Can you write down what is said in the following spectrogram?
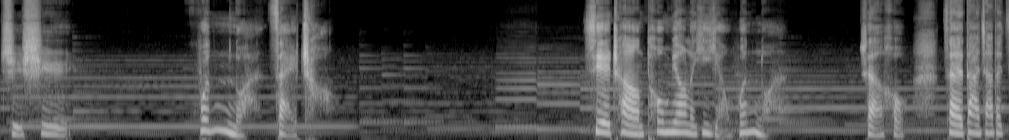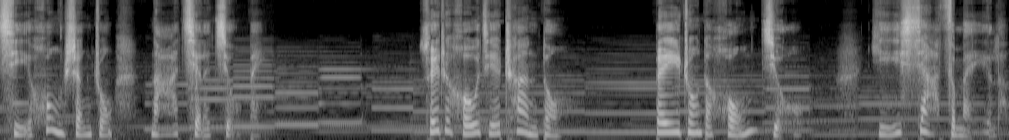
只是。温暖在场，谢畅偷瞄了一眼温暖，然后在大家的起哄声中拿起了酒杯。随着喉结颤动，杯中的红酒一下子没了。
